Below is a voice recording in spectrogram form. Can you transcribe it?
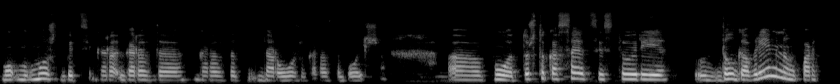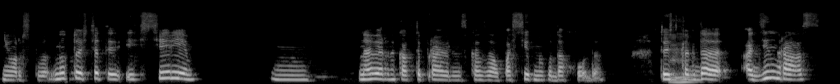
может быть гораздо, гораздо дороже, гораздо больше. А, вот. То, что касается истории долговременного партнерства, ну, то есть это из серии, наверное, как ты правильно сказал, пассивного дохода. То есть, mm-hmm. когда один раз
